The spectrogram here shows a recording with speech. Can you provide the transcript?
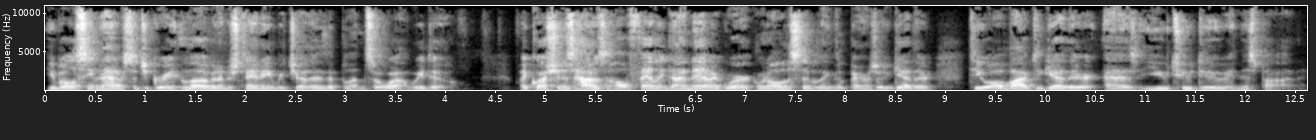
You both seem to have such a great love and understanding of each other that blend so well. We do. My question is, how does the whole family dynamic work when all the siblings and parents are together? Do you all vibe together as you two do in this pod?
